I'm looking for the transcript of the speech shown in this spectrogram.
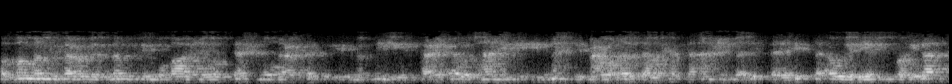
فالضم من فعل الذنب في المضارع وافتح موضع الكسر المبني فعل وجهان فيه نحذف مع وغزة وحتى أنعم بئست يئست أو يليس وإلى.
